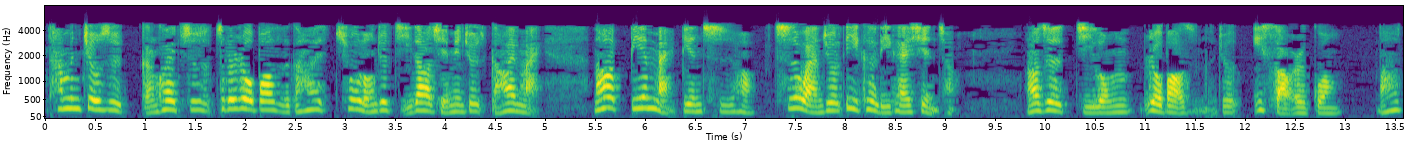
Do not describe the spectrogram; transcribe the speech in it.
他们就是赶快吃这个肉包子，赶快出笼就挤到前面就赶快买，然后边买边吃哈，吃完就立刻离开现场。然后这几笼肉包子呢，就一扫而光。然后，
